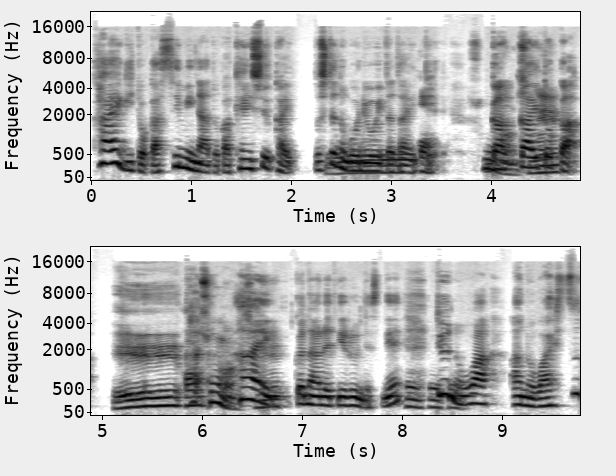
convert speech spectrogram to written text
会議とかセミナーとか研修会としてのご利用いただいて、学会と。か、へえ、あ、そうなんですね。はい、行われているんですね。ほうほうほうっていうのは、あの和室っ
